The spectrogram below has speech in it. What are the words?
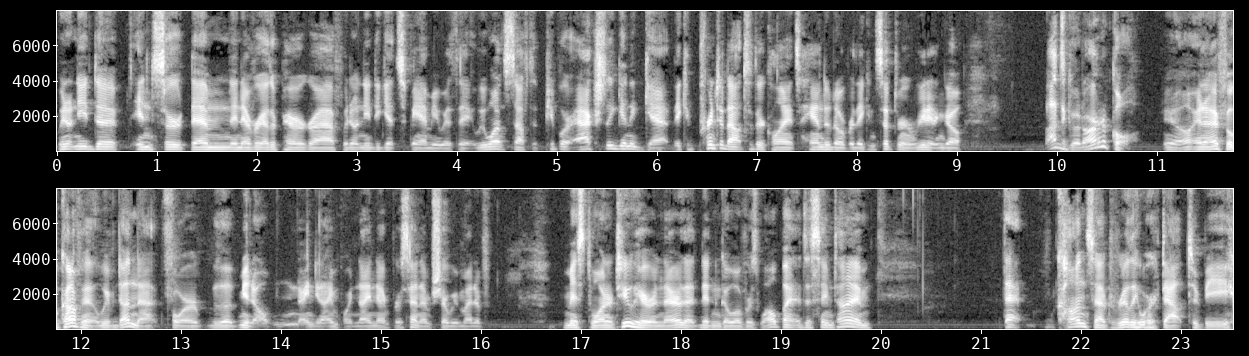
we don't need to insert them in every other paragraph. We don't need to get spammy with it. We want stuff that people are actually going to get. They can print it out to their clients, hand it over. They can sit there and read it and go, that's a good article you know and i feel confident we've done that for the you know 99.99% i'm sure we might have missed one or two here and there that didn't go over as well but at the same time that concept really worked out to be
